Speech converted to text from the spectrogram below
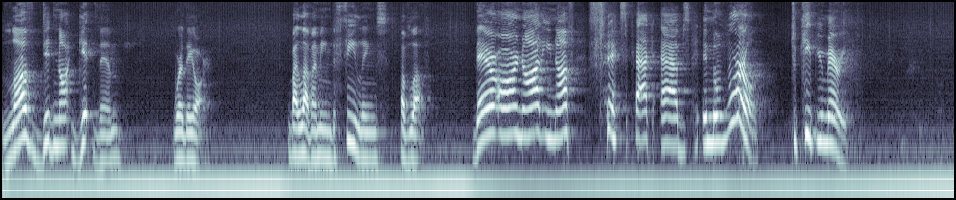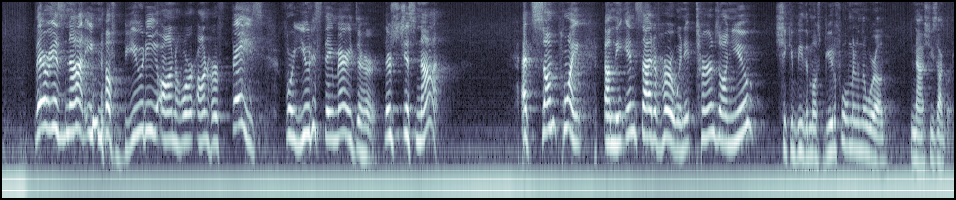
Love did not get them where they are. By love, I mean the feelings of love. There are not enough six pack abs in the world to keep you married. There is not enough beauty on her, on her face for you to stay married to her. There's just not. At some point on the inside of her, when it turns on you, she could be the most beautiful woman in the world. Now she's ugly.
